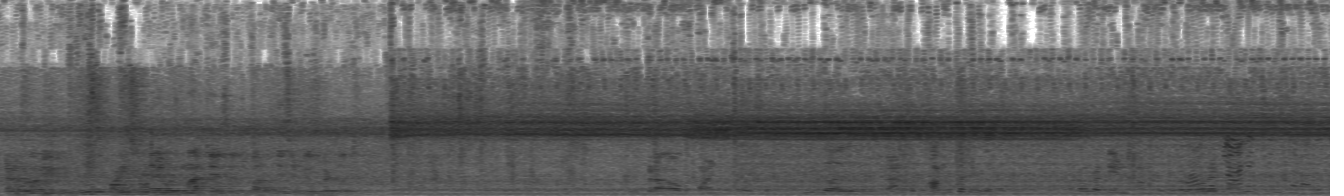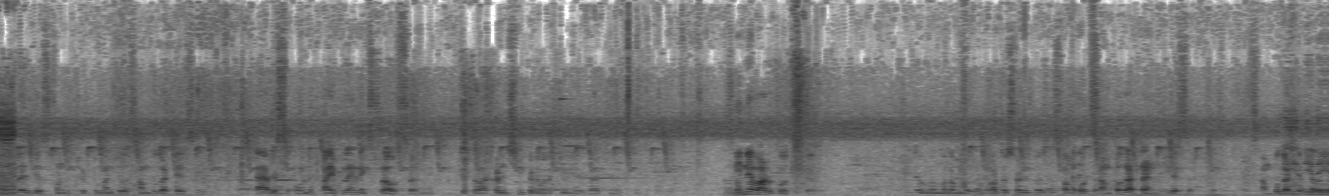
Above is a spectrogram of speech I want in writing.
ఇక్కడ కూడా మీకు పాయింట్స్ కూడా మార్చేసి బల్బ్ చేసి ట్యూబ్ పెట్టవచ్చు ఇక్కడ ఒక పాయింట్ యూటిలైజ్ చేసుకోండి చుట్టూ మంచిగా సంపు కట్టేసి ట్యాబ్స్ ఓన్లీ పైప్ లైన్ ఎక్స్ట్రా వస్తుంది సో అక్కడి నుంచి ఇక్కడ వరకు దీనే వాడుకోవచ్చు సార్. అంటే మనం వాటర్ స్టోరేజ్ కోసం సపోర్ట్ సంపు కట్టండి. సార్ సంపు కట్టి ఇది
